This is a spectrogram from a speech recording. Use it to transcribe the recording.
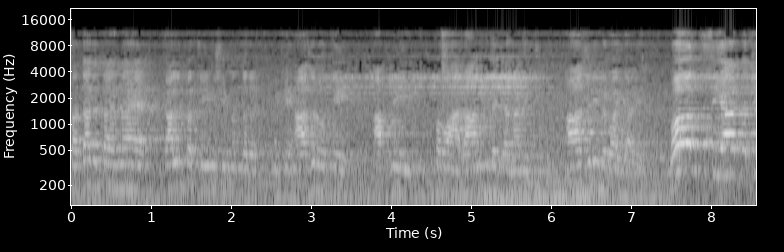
ਸੱਦਾ ਦਿੱਤਾ ਜਾਂਦਾ ਹੈ ਕੱਲ ਪ੍ਰਾਚੀਨ ਸ਼ਿਵ ਮੰਦਰ ਵਿਖੇ ਹਾਜ਼ਰ ਹੋ ਕੇ ਆਪਣੀ ਭਗਵਾਨ ਰਾਮ ਜੀ ਦੇ ਚਰਨਾਂ ਵਿੱਚ ਹਾਜ਼ਰੀ ਲਗਵਾਈ ਜਾਵੇ। ਬਹੁਤ ਸਿਆਪਤੀ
